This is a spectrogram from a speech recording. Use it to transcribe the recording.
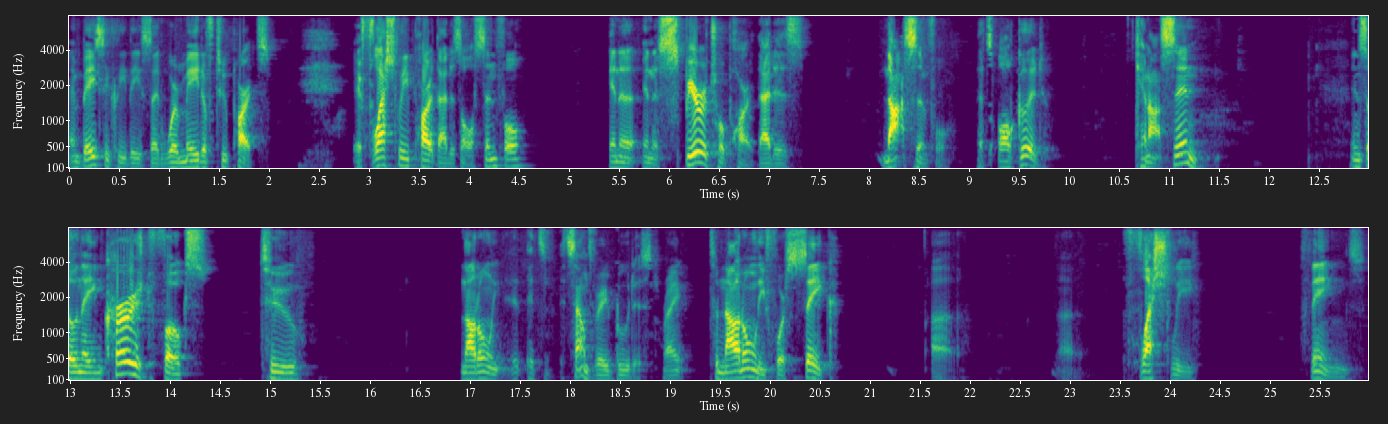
And basically they said we're made of two parts. A fleshly part that is all sinful, and a, and a spiritual part that is not sinful, that's all good, cannot sin. And so they encouraged folks to not only it, it sounds very Buddhist, right? To not only forsake uh, uh, fleshly things,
